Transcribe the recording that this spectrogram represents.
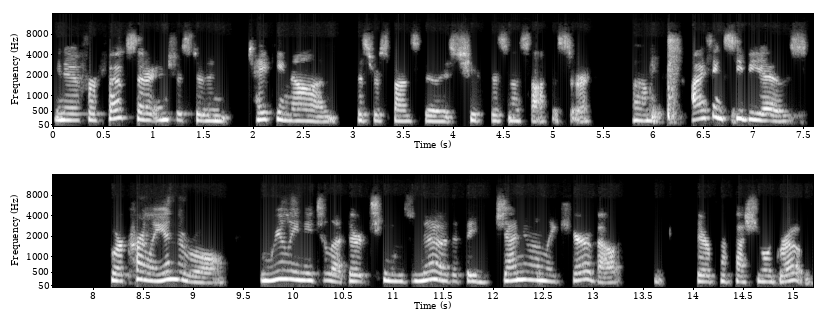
you know, for folks that are interested in taking on this responsibility as chief business officer, um, I think CBOs who are currently in the role really need to let their teams know that they genuinely care about their professional growth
